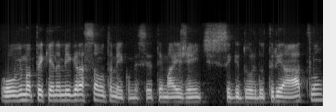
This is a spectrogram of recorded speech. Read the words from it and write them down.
houve uma pequena migração também, comecei a ter mais gente seguidor do triatlon,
